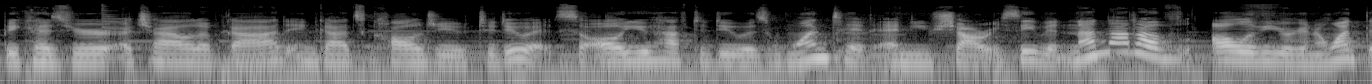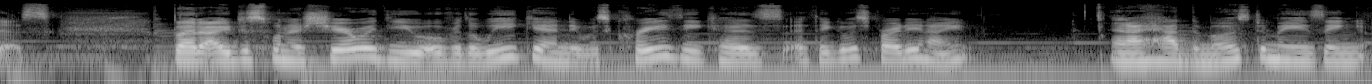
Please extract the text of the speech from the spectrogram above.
because you're a child of God and God's called you to do it. So all you have to do is want it and you shall receive it. Not not all, all of you are going to want this. But I just want to share with you over the weekend it was crazy cuz I think it was Friday night and I had the most amazing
